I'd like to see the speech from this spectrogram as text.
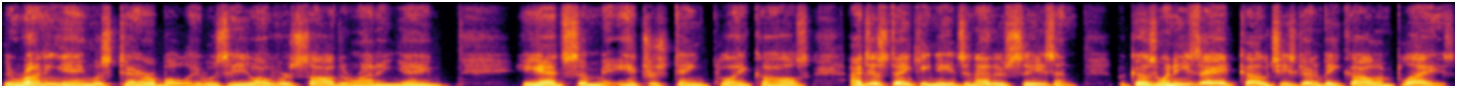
the running game was terrible. It was he oversaw the running game. He had some interesting play calls. I just think he needs another season because when he's a head coach, he's going to be calling plays.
